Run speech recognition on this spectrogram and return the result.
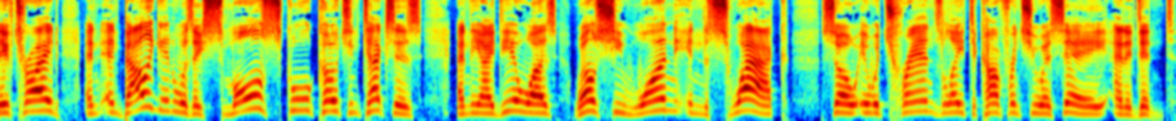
They've tried, and, and Balogun was a small school coach in Texas, and the idea was, well, she won in the SWAC, so it would translate to Conference USA, and it didn't.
